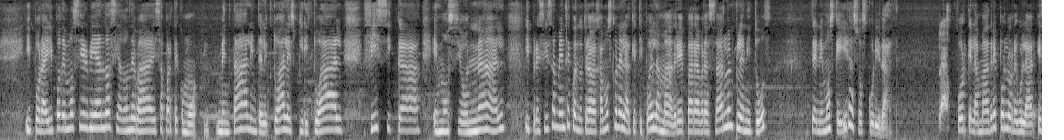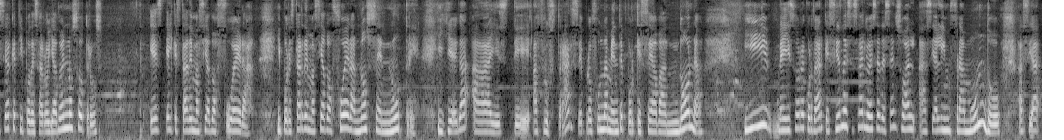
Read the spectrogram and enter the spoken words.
y por ahí podemos ir viendo hacia dónde va esa parte como mental, intelectual, espiritual, física, emocional y precisamente cuando trabajamos con el arquetipo de la madre para abrazarlo en plenitud tenemos que ir a su oscuridad. Porque la madre, por lo regular, ese arquetipo desarrollado en nosotros, es el que está demasiado afuera. Y por estar demasiado afuera no se nutre. Y llega a este a frustrarse profundamente porque se abandona. Y me hizo recordar que sí es necesario ese descenso al, hacia el inframundo, hacia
